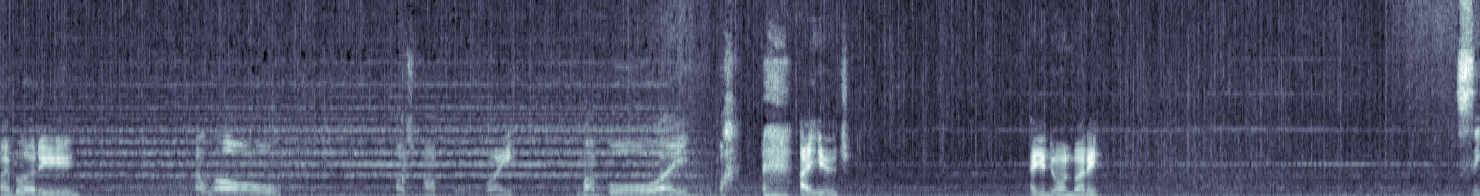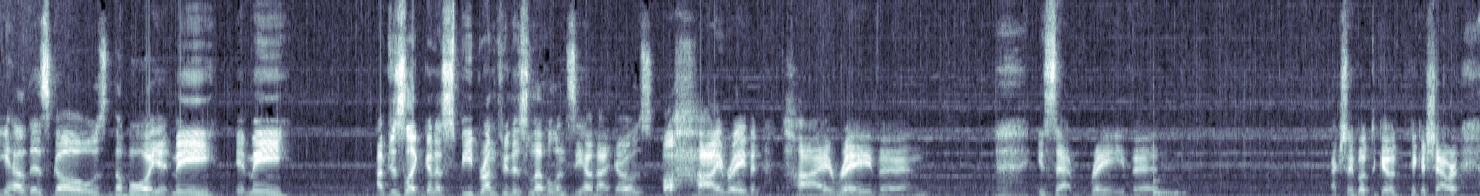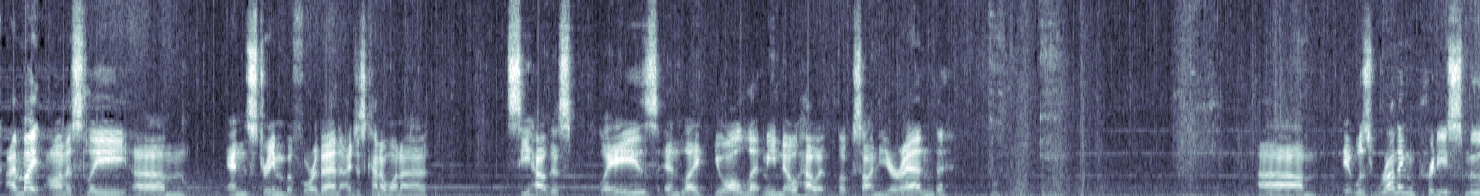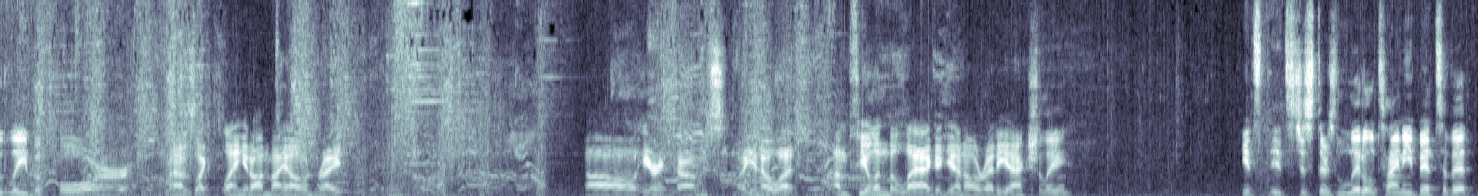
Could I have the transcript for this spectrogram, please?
Hi, buddy. Hello. How's my boy? My boy. Hi, huge. How you doing, buddy? See how this goes. The boy, it me. It me. I'm just like gonna speed run through this level and see how that goes. Oh, hi, Raven. Hi, Raven. Is that Raven? Actually about to go take a shower. I might honestly um, end stream before then. I just kind of want to see how this plays, and like, you all let me know how it looks on your end. Um, it was running pretty smoothly before when I was like playing it on my own, right? Oh, here it comes. Oh, you know what? I'm feeling the lag again already, actually. It's it's just there's little tiny bits of it.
